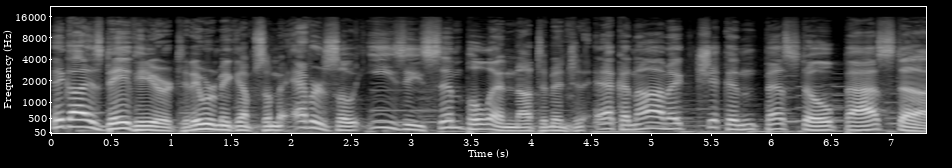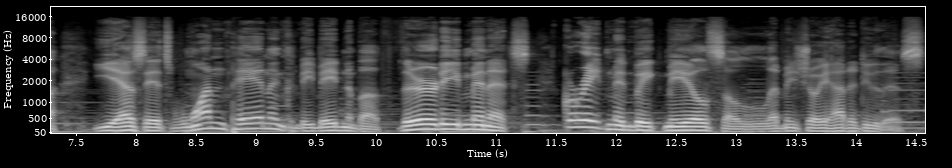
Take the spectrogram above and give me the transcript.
Hey guys, Dave here. Today we're making up some ever so easy, simple, and not to mention economic chicken pesto pasta. Yes, it's one pan and can be made in about 30 minutes. Great midweek meal, so let me show you how to do this.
